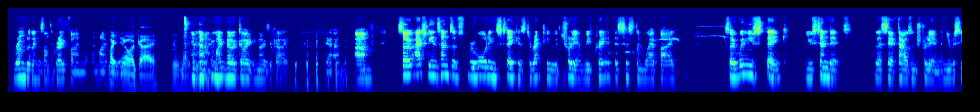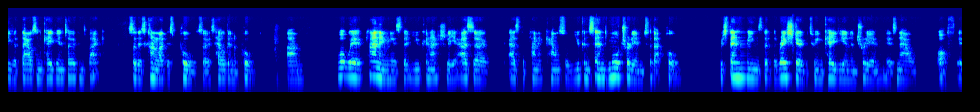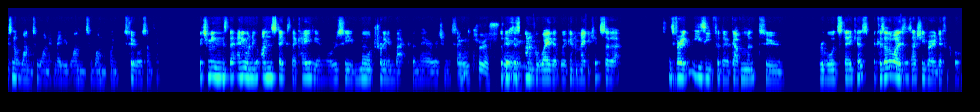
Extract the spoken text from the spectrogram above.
rumblings on the grapevine that there might might be, know a guy who might. I might know a guy who knows a guy. yeah. Um, so actually, in terms of rewarding stakers directly with Trilium, we've created this system whereby, so when you stake, you send it, let's say a thousand and you receive a thousand KVN tokens back. So there's kind of like this pool. So it's held in a pool. Um, what we're planning is that you can actually, as a as the Planet Council, you can send more Trilium to that pool, which then means that the ratio between KVN and Trilium is now off. It's not one to one, it may be one to 1.2 or something, which means that anyone who unstakes their KVN will receive more Trilium back than they originally sent. Interesting. So this is kind of a way that we're going to make it so that it's very easy for the government to reward stakers because otherwise it's actually very difficult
